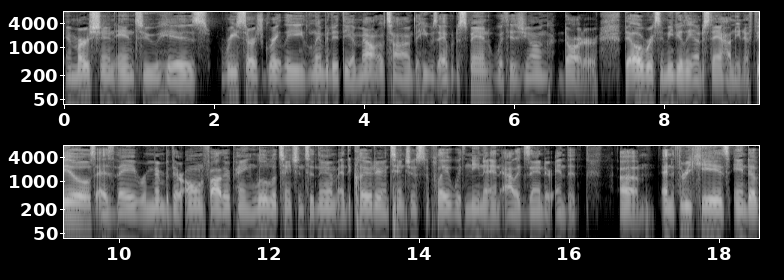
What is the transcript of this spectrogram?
immersion into his research greatly limited the amount of time that he was able to spend with his young daughter. The Elrics immediately understand how Nina feels as they remember their own father paying little attention to them and declare their intentions to play with Nina and Alexander and the um, and the three kids end up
